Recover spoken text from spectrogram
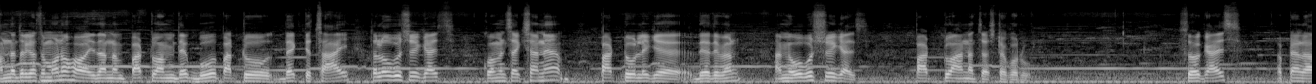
আপনাদের কাছে মনে হয় জান পার্ট টু আমি দেখব পার্ট টু দেখতে চাই, তাহলে অবশ্যই গাইজ কমেন্ট সেকশানে পার্ট টু লিখে দিয়ে দেবেন। আমি অবশ্যই গাইজ পার্ট টু আনার চেষ্টা করব। সো গাইজ আপনারা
